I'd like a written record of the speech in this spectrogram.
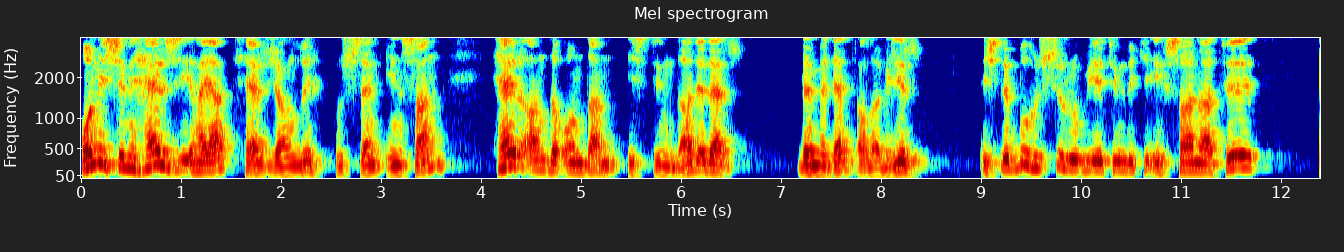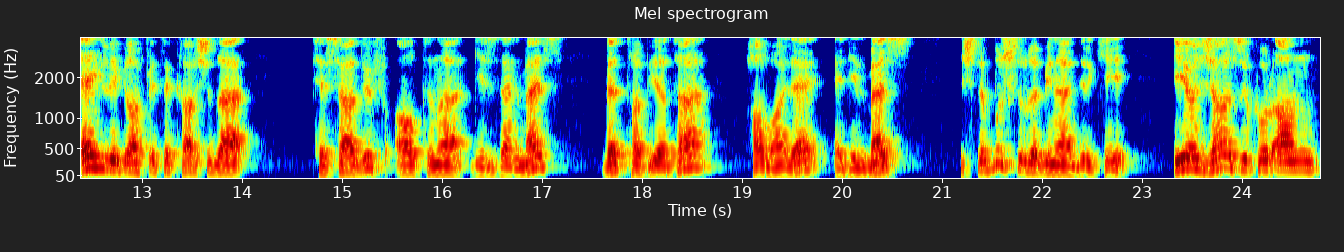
Onun için her zihayat, her canlı, hususen insan her anda ondan istimdad eder ve medet alabilir. İşte bu hussi rubiyetindeki ihsanatı ehli gaflete karşı da tesadüf altına gizlenmez ve tabiata havale edilmez. İşte bu sırra binaendir ki İcaz-ı Kur'an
